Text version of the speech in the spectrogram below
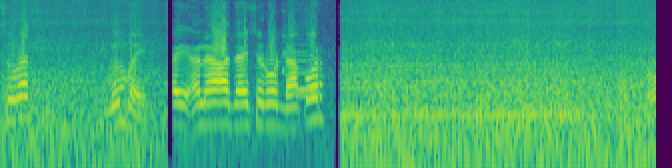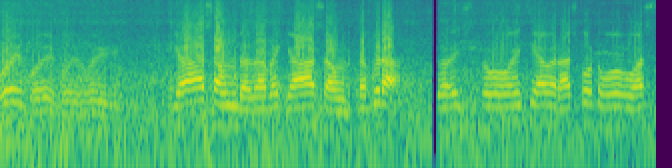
સુરત મુંબઈ અને આ જાય છે રોડ ડાકોર હોય હોય હોય હોય ક્યાં સાઉન્ડ હતા ભાઈ ક્યાં સાઉન્ડ તગડા Guys, તો અહીંથી આવે રાજકોટ વાસદ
